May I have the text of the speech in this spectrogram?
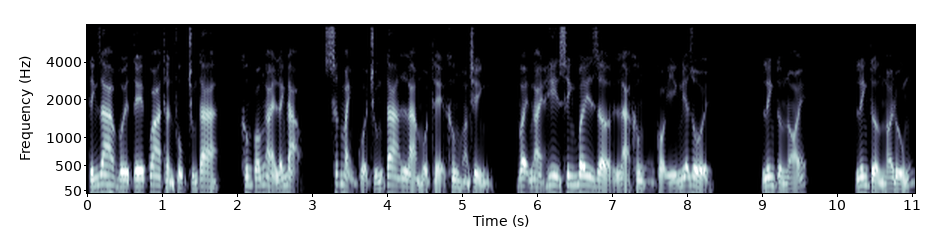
Tính ra với tế qua thần phục chúng ta, không có ngài lãnh đạo, sức mạnh của chúng ta là một thể không hoàn chỉnh, vậy ngài hy sinh bây giờ là không có ý nghĩa rồi. Linh Tường nói. Linh Tường nói đúng.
